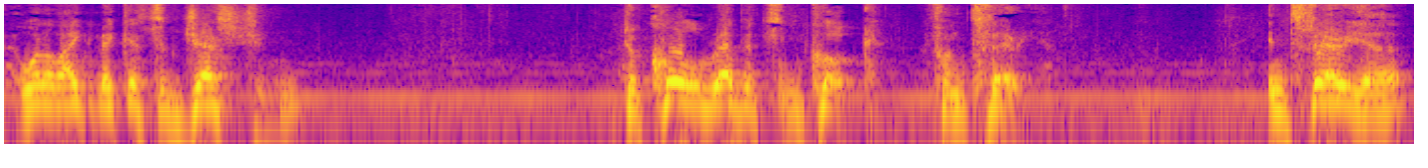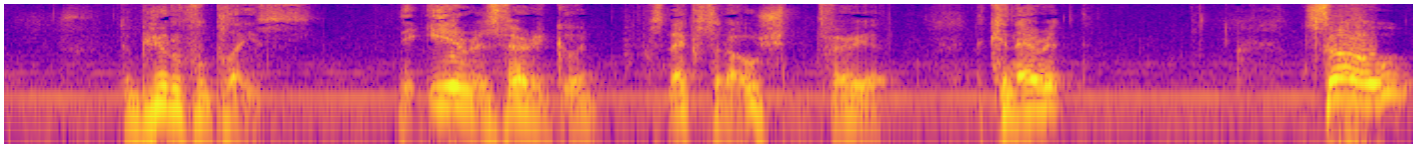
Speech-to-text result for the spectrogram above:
I want to like make a suggestion to call Rebbitzin Kook from Tveria. In Tveria, a beautiful place. The air is very good. It's next to the ocean. It's very, uh, the Kinneret. So,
